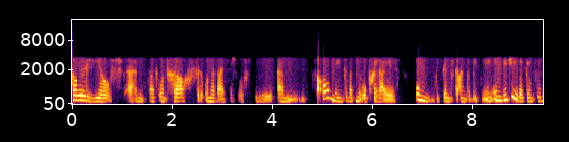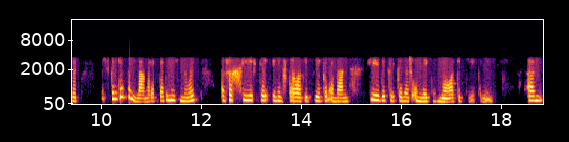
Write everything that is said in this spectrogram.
goue reëls ehm um, wat ons graag vir onderwysers wil sê. Ehm um, vir al mense wat nie opgelei is om die kunste aan te bied nie. En in visuele kunst is dit verskriklik belangrik dat jy nooit 'n figuur ter illustrasie teken en dan gee dit vir kinders om net na te teken nie. Ehm um,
